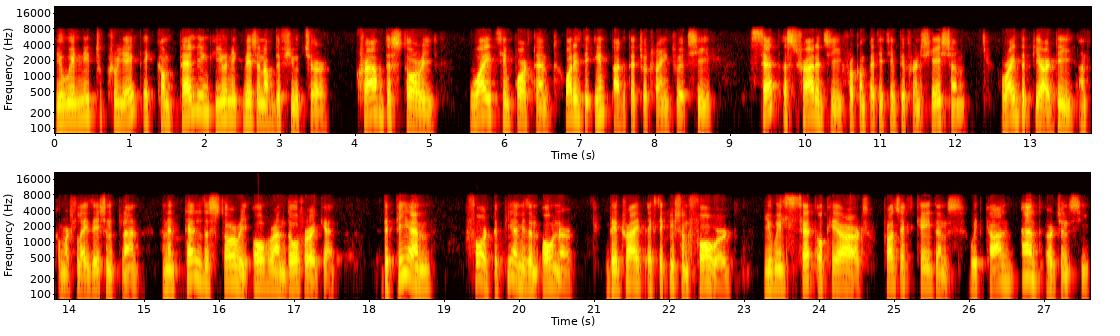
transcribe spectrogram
You will need to create a compelling, unique vision of the future, craft the story, why it's important, what is the impact that you're trying to achieve. Set a strategy for competitive differentiation, write the PRD and commercialization plan, and then tell the story over and over again. The PM, fourth, the PM is an owner. They drive execution forward. You will set OKRs, project cadence with calm and urgency.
